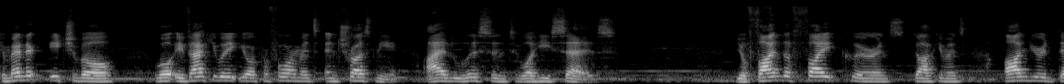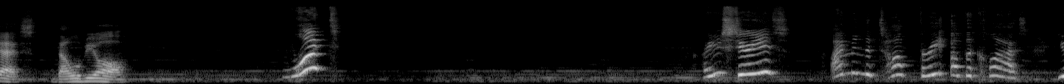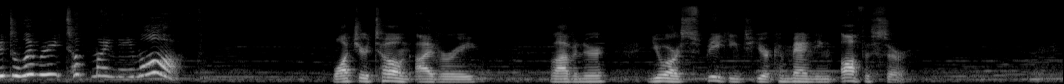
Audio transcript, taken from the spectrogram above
Commander Ichibo will evacuate your performance and trust me, I'd listen to what he says. You'll find the fight clearance documents on your desk. That will be all. What? Are you serious? I'm in the top three of the class. You deliberately took my name off. Watch your tone, Ivory. Lavender, you are speaking to your commanding officer.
